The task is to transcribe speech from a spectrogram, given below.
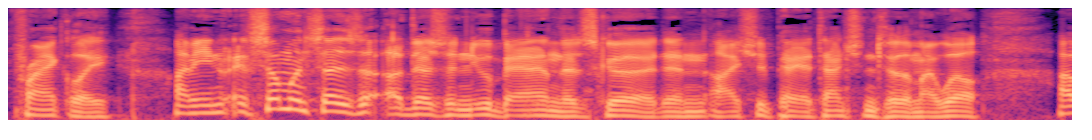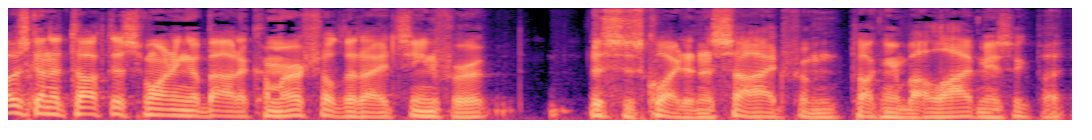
frankly. I mean, if someone says uh, there's a new band that's good and I should pay attention to them, I will. I was going to talk this morning about a commercial that I'd seen for this is quite an aside from talking about live music, but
